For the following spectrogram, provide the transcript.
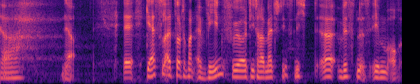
ja. Ja. Äh, Gaslight sollte man erwähnen für die drei Menschen, die es nicht äh, wissen, ist eben auch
